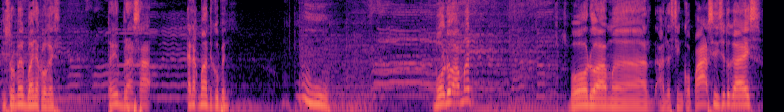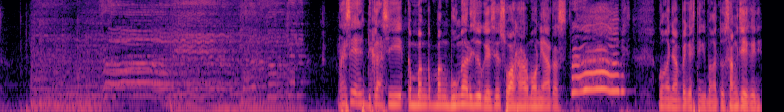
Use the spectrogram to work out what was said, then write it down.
Instrumen banyak loh guys. Tapi berasa enak banget di kuping. Uh. Bodoh amat. Bodoh amat. Ada sinkopasi di situ guys. Rese dikasih kembang-kembang bunga di situ guys ya, suara harmoni atas. Gue gak nyampe guys tinggi banget tuh Sang J kayaknya.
